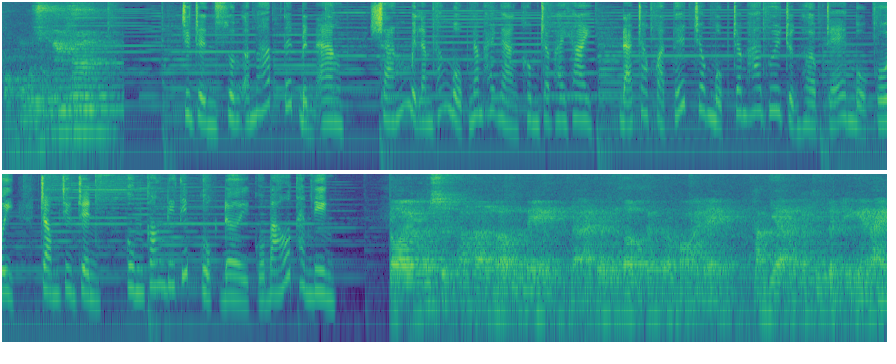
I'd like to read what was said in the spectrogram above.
một mùa xuân yêu thương Chương trình Xuân ấm áp Tết bình an sáng 15 tháng 1 năm 2022 đã trao quà Tết cho 120 trường hợp trẻ em mồ côi trong chương trình Cùng con đi tiếp cuộc đời của báo Thanh niên. Tôi hết sức cảm ơn báo thanh niên đã cho chúng tôi một cái cơ hội để tham gia vào cái chương trình ý nghĩa này.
